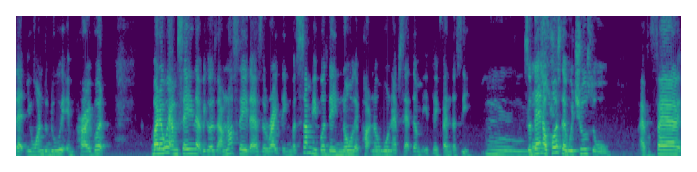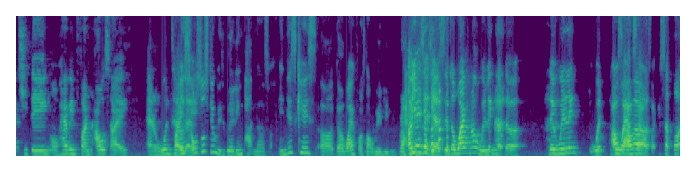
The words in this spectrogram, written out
that you want to do it in private. By the way, I'm saying that because I'm not saying that's the right thing, but some people they know their partner won't accept them if they fantasy. Hmm, So then of course true. they will choose to have affair, cheating, or having fun outside and won't tell But it's their- also still with willing partners. In this case, uh, the wife was not willing, right? Oh yes, yes, yes. The wife not willing, but the they willing with whoever outside, outside. support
